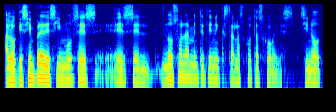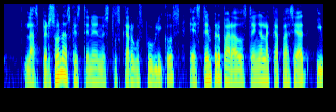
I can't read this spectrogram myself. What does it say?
a lo que siempre decimos es, es el, no solamente tienen que estar las cuotas jóvenes, sino las personas que estén en estos cargos públicos estén preparados, tengan la capacidad y,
